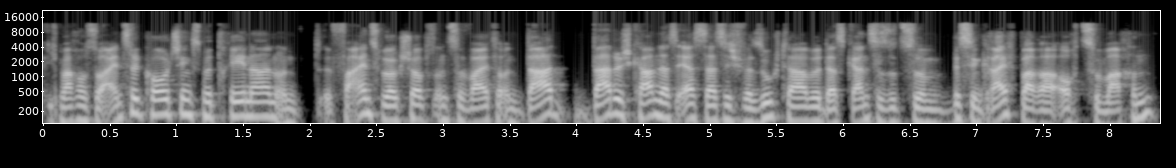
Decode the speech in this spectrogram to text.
ich mache auch so Einzelcoachings mit Trainern und äh, Vereinsworkshops und so weiter. Und da, dadurch kam das erst, dass ich versucht habe, das Ganze so zu ein bisschen greifbarer auch zu machen.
